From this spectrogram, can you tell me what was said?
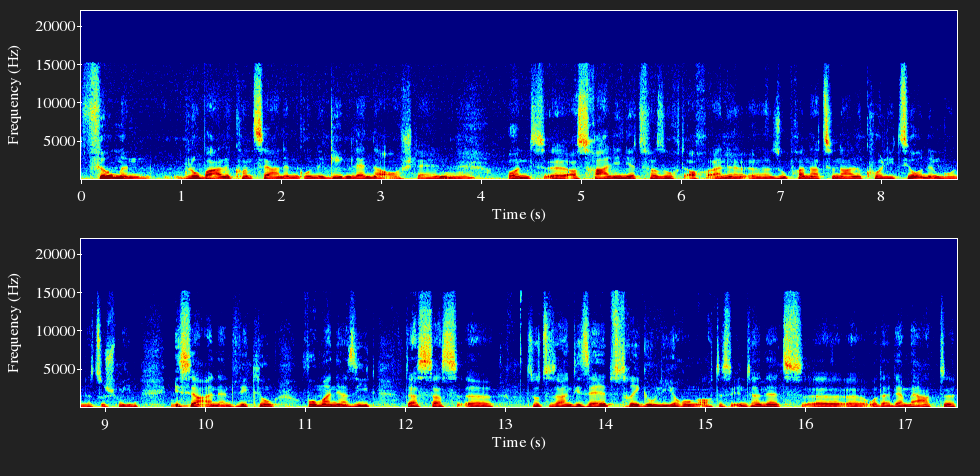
Firmen, globale Konzerne im Grunde gegen Länder aufstellen. Mhm. Und äh, Australien jetzt versucht auch eine äh, supranationale Koalition im Grunde zu schmieden, ist ja eine Entwicklung, wo man ja sieht, dass das äh, sozusagen die Selbstregulierung auch des Internets äh, oder der Märkte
